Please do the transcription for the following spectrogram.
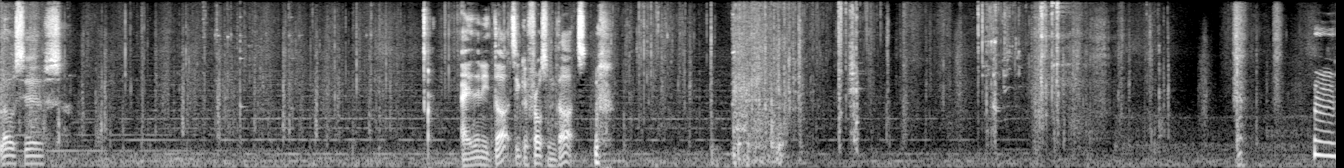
Explosives. Hey, any darts? You can throw some darts. Hmm.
